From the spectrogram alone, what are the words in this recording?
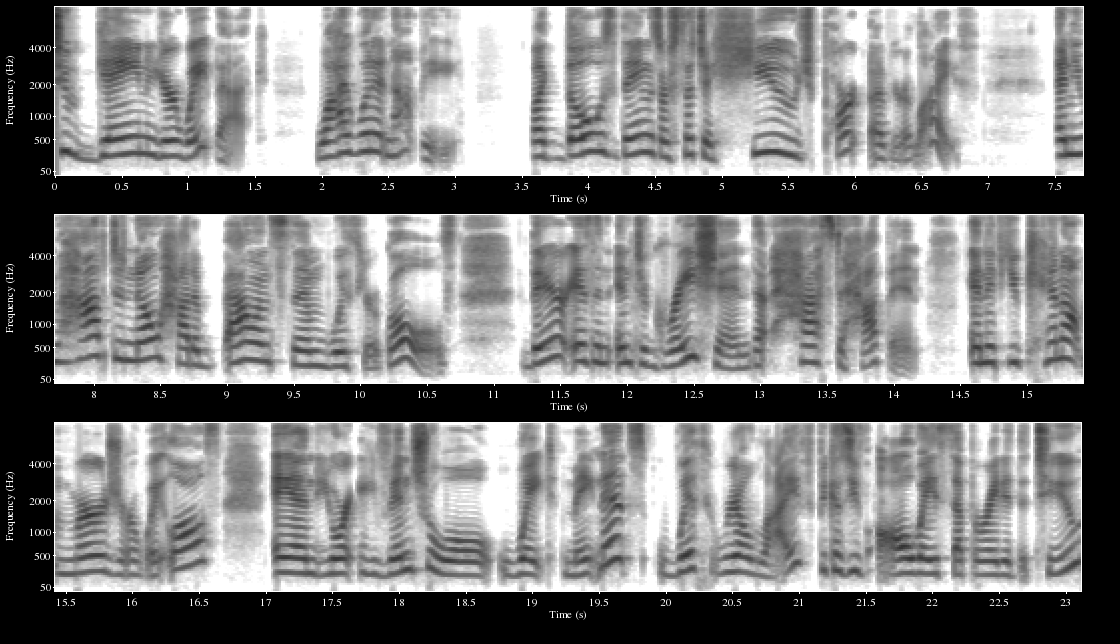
to gain your weight back. Why would it not be? Like, those things are such a huge part of your life. and you have to know how to balance them with your goals. There is an integration that has to happen. And if you cannot merge your weight loss and your eventual weight maintenance with real life, because you've always separated the two,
